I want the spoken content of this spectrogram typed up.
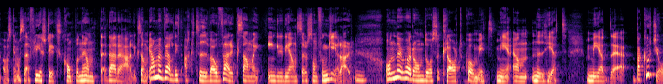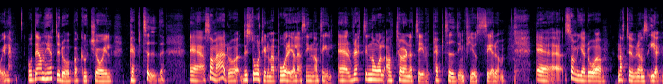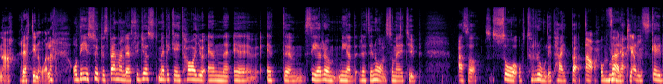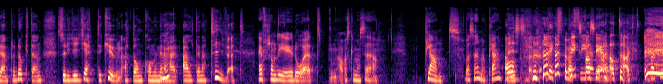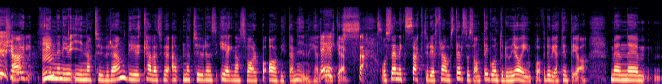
ja, vad ska man säga, flerstegskomponenter. Där det är liksom, ja, men väldigt aktiva och verksamma ingredienser som fungerar. Och nu har de då såklart kommit med en nyhet med eh, Bakuchi Oil. Och den heter då Bakuchi Oil Peptid. Eh, som är då, det står till och med på det, jag läser till. Eh, Retinol Alternative Peptid Infused Serum. Eh, som är då naturens egna retinol. Och det är ju superspännande för just Medicate har ju en, eh, ett eh, serum med retinol som är typ Alltså så otroligt hypat. Ja, och många verkligen. älskar ju den produkten. Så det är ju jättekul att de kommer med det här alternativet. Eftersom det är ju då ett, ja, vad ska man säga, plant, vad säger man, plant-based? Ja, växtbaserat. Växtbaserat, takt. Bakuchi Ja. oil finner ni ju i naturen. Det kallas för naturens egna svar på A-vitamin helt enkelt. Exakt. Och sen exakt hur det framställs och sånt, det går inte du och jag in på, för det vet inte jag. Men eh,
